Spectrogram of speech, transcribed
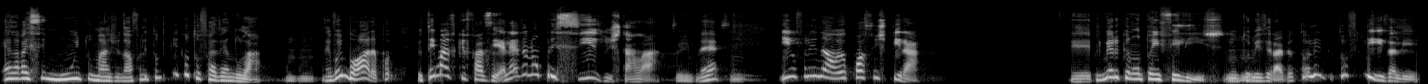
ela vai ser muito marginal. Eu falei, então por que, que eu estou fazendo lá? Uhum. Eu vou embora, eu tenho mais o que fazer. Aliás, eu não preciso estar lá, Sim, né? sim. E eu falei, não, eu posso inspirar. É, primeiro que eu não estou infeliz, não estou Uhum. miserável, eu estou feliz ali.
